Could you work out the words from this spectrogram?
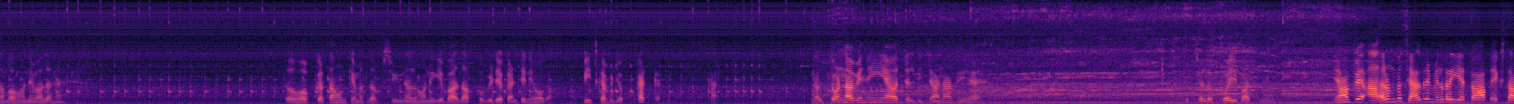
लंबा होने वाला है। तो होप करता हूँ कि मतलब सिग्नल होने के बाद आपको वीडियो कंटिन्यू होगा। बीच का वीडियो कट कर सिग्नल तोड़ना भी नहीं है और जल्दी जाना भी है। तो चलो कोई बात नहीं। यहाँ पे अगर उनको सैलरी मिल रही है तो आप एक्स्ट्रा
